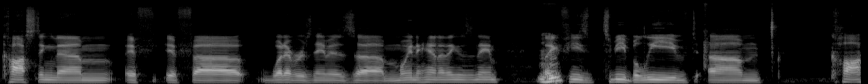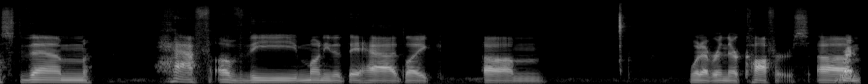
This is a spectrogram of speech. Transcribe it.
costing them if if uh whatever his name is uh Moynihan I think is his name like Mhm. if he's to be believed um cost them half of the money that they had like um whatever in their coffers um Right.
